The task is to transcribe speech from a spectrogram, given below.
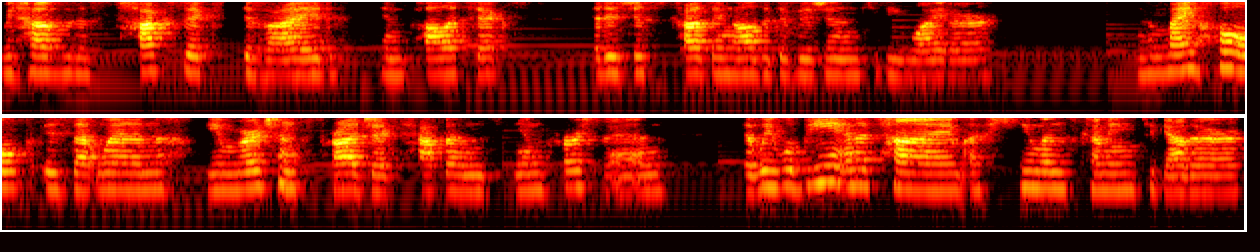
We have this toxic divide in politics that is just causing all the division to be wider. My hope is that when the Emergence Project happens in person, that we will be in a time of humans coming together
